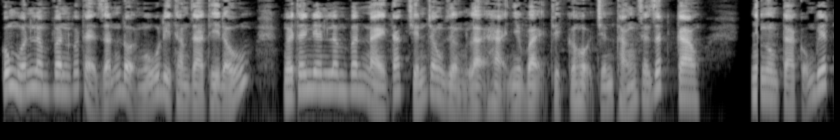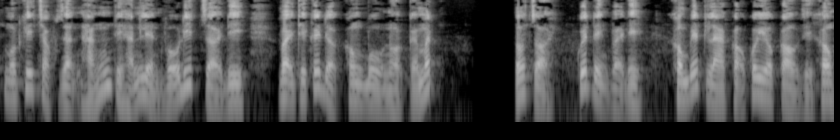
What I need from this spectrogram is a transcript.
cũng muốn lâm vân có thể dẫn đội ngũ đi tham gia thi đấu. Người thanh niên lâm vân này tác chiến trong rừng lợi hại như vậy thì cơ hội chiến thắng sẽ rất cao. Nhưng ông ta cũng biết một khi chọc giận hắn thì hắn liền vỗ đít rời đi, vậy thì cái được không bù nổi cái mất. Tốt rồi, quyết định vậy đi, không biết là cậu có yêu cầu gì không?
